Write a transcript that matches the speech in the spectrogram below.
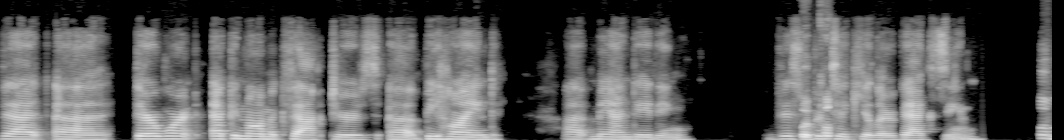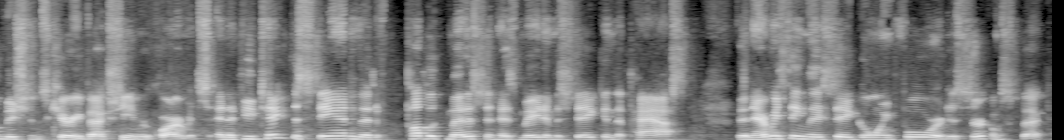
that uh, there weren't economic factors uh, behind uh, mandating this but particular vaccine. Admissions carry vaccine requirements. And if you take the stand that if public medicine has made a mistake in the past, then everything they say going forward is circumspect.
